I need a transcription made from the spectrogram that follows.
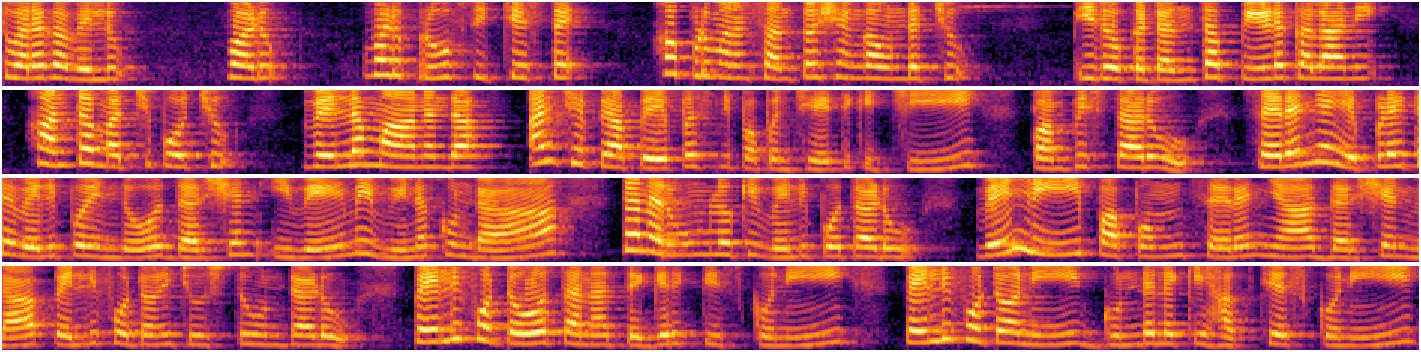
త్వరగా వెళ్ళు. వాడు వాడు ప్రూఫ్స్ ఇచ్చేస్తే అప్పుడు మనం సంతోషంగా ఉండొచ్చు. ఇదొకటంతా పీడకల అని అంతా మర్చిపోవచ్చు. వెళ్ళమ్మా ఆనంద అని చెప్పి ఆ పేపర్స్ని పాపం చేతికిచ్చి పంపిస్తారు. శరణ్య ఎప్పుడైతే వెళ్ళిపోయిందో దర్శన్ ఇవేమీ వినకుండా తన రూమ్లోకి వెళ్ళిపోతాడు. వెళ్ళి పాపం శరణ్య దర్శన్లా పెళ్ళి ఫోటోని చూస్తూ ఉంటాడు. పెళ్ళి ఫోటో తన దగ్గరికి తీసుకొని పెళ్ళి ఫోటోని గుండెలకి హక్ చేసుకొని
